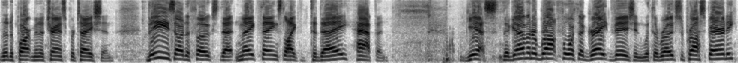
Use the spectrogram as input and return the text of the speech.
the Department of Transportation. These are the folks that make things like today happen. Yes, the governor brought forth a great vision with the Roads to Prosperity.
